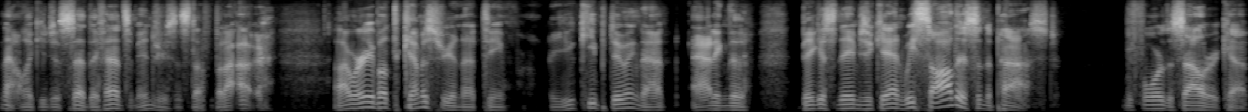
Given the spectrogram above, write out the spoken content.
Now, like you just said, they've had some injuries and stuff, but I, I worry about the chemistry in that team. You keep doing that, adding the biggest names you can. We saw this in the past. Before the salary cap.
